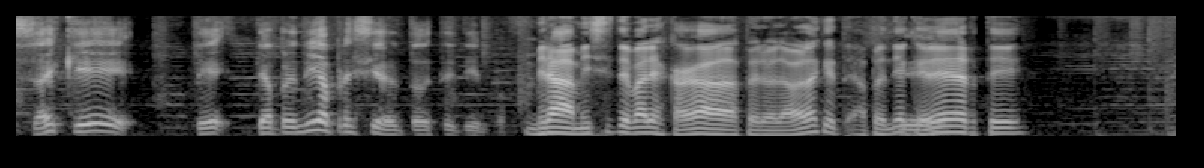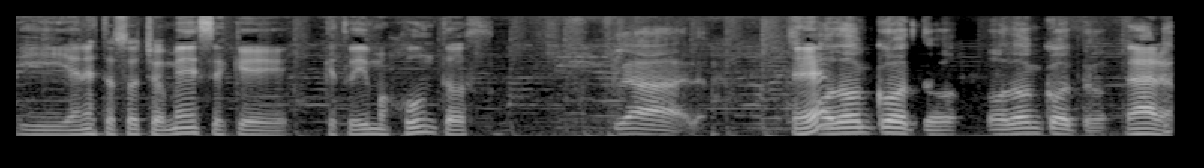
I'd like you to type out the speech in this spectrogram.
¿Sabes qué? Te, te aprendí a apreciar todo este tiempo. Mirá, me hiciste varias cagadas, pero la verdad que aprendí a quererte. Y en estos ocho meses que, que estuvimos juntos. Claro. ¿Eh? O Don Coto. O Don Coto. Claro.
